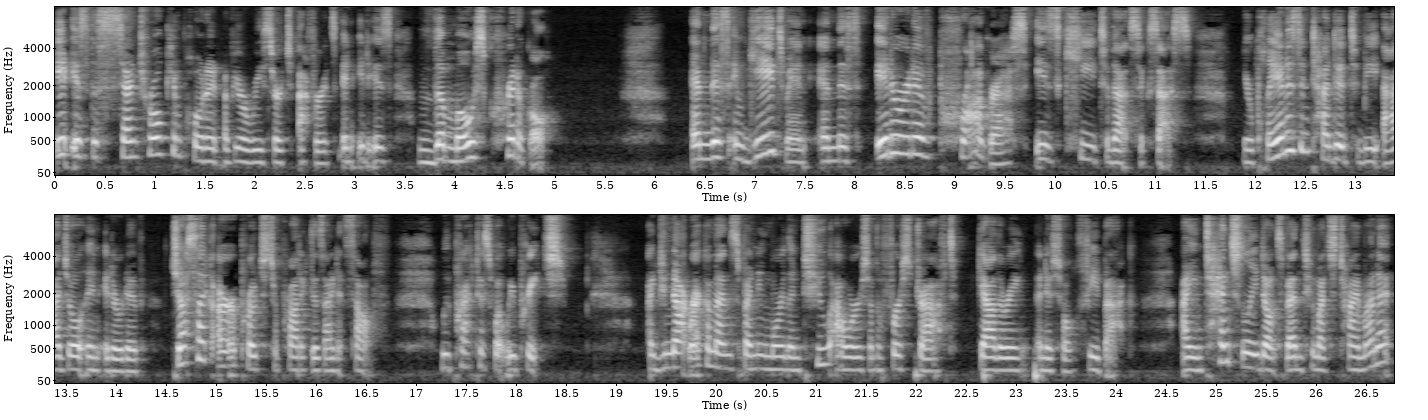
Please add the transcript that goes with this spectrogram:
It is the central component of your research efforts and it is the most critical. And this engagement and this iterative progress is key to that success. Your plan is intended to be agile and iterative, just like our approach to product design itself. We practice what we preach. I do not recommend spending more than two hours on the first draft gathering initial feedback. I intentionally don't spend too much time on it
